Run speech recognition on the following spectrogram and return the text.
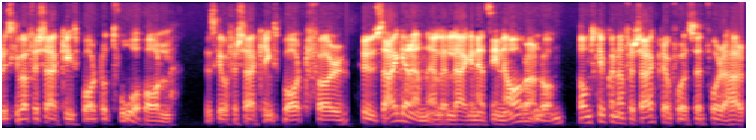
Och det ska vara försäkringsbart åt två håll. Det ska vara försäkringsbart för husägaren eller lägenhetsinnehavaren. Då. De ska kunna försäkra och få, det här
